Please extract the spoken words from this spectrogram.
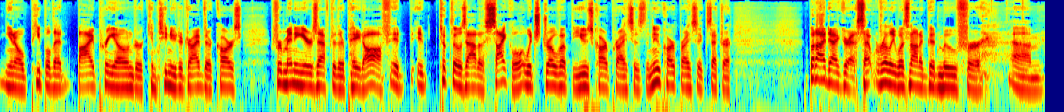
you know, people that buy pre-owned or continue to drive their cars for many years after they're paid off. It, it took those out of the cycle, which drove up the used car prices, the new car prices, etc. But I digress. That really was not a good move for, um,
